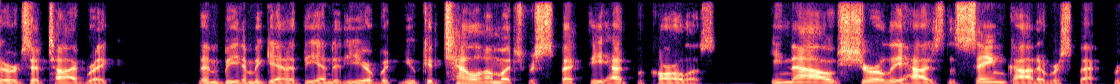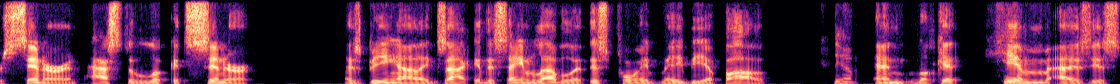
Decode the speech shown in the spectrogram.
third set tiebreak, then beat him again at the end of the year. But you could tell how much respect he had for Carlos. He now surely has the same kind of respect for Sinner and has to look at Sinner as being on exactly the same level at this point, maybe above. Yep. And look at him as his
